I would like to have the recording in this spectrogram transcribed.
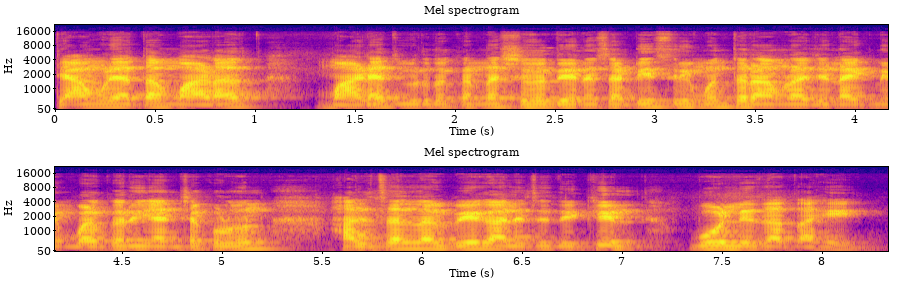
त्यामुळे आता माडात माड्यात विरोधकांना शह देण्यासाठी श्रीमंत रामराजे नाईक निंबाळकर यांच्याकडून हालचालला वेग आल्याचे देखील बोलले जात आहे.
